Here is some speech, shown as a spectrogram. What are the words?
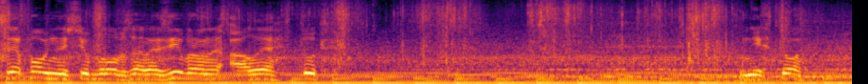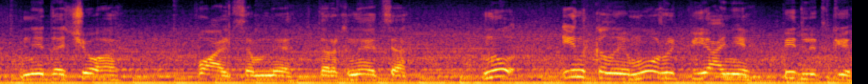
все повністю було б зараз зібране, але тут ніхто ні до чого пальцем не торкнеться. Ну, інколи можуть п'яні підлітки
